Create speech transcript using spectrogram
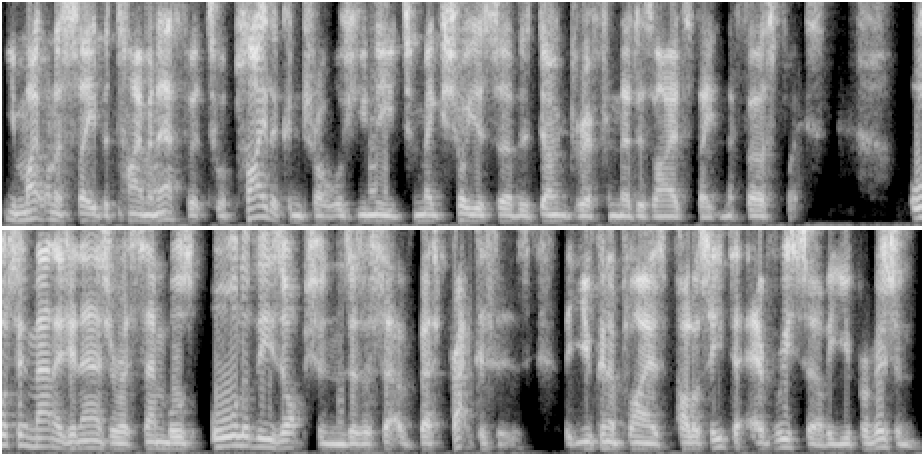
you might want to save the time and effort to apply the controls you need to make sure your servers don't drift from their desired state in the first place. Automanage in Azure assembles all of these options as a set of best practices that you can apply as policy to every server you provision.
